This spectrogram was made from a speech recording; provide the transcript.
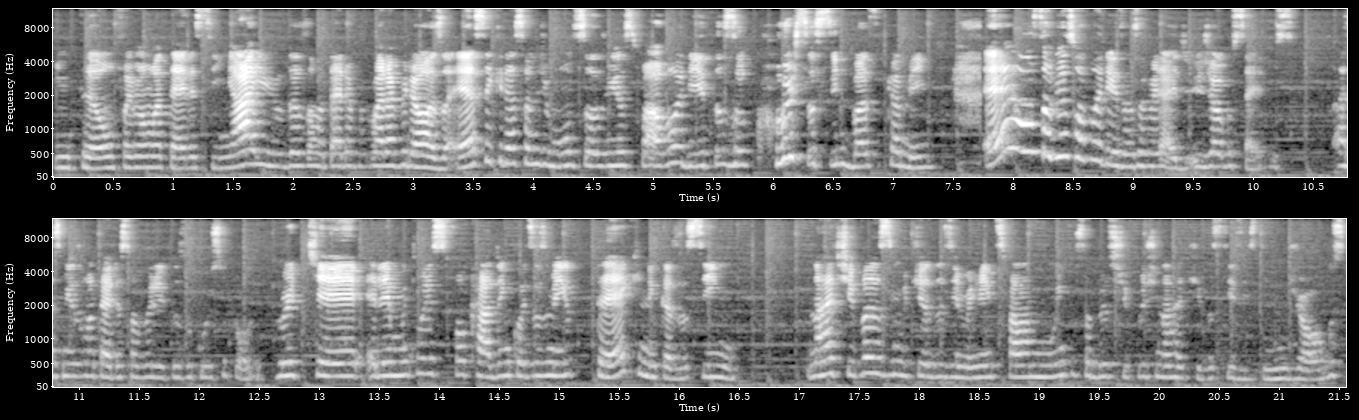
Então foi uma matéria assim, ai meu Deus, a matéria foi maravilhosa. Essa e criação de mundo são as minhas favoritas do curso, assim, basicamente. É, são minhas favoritas, na verdade, e jogos sérios. As minhas matérias favoritas do curso todo. Porque ele é muito mais focado em coisas meio técnicas, assim. Narrativas embutidas e emergentes fala muito sobre os tipos de narrativas que existem em jogos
